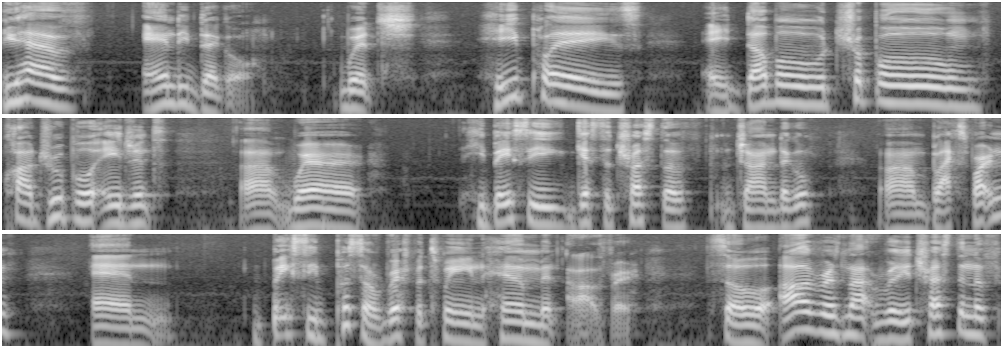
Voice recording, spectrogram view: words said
you have Andy Diggle, which he plays a double, triple, quadruple agent, uh, where he basically gets the trust of John Diggle, um, Black Spartan, and basically puts a rift between him and Oliver. So Oliver's not really trusting of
